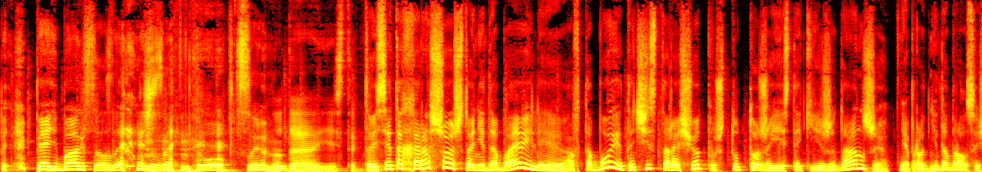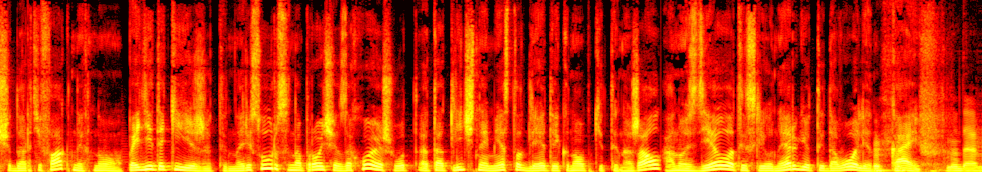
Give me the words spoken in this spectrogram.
5 баксов, знаешь, за эту опцию. Ну да, есть такое. То есть это хорошо, что они добавили. Автобой это чисто расчет, потому что тут тоже есть такие же данжи. Я, правда, не добрался еще до артефактных, но по идее такие же. Ты на ресурсы, на прочее заходишь, вот это отличное место для этой кнопки. Ты нажал, оно сделало, ты слил энергию, ты доволен, кайф. Ну да.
